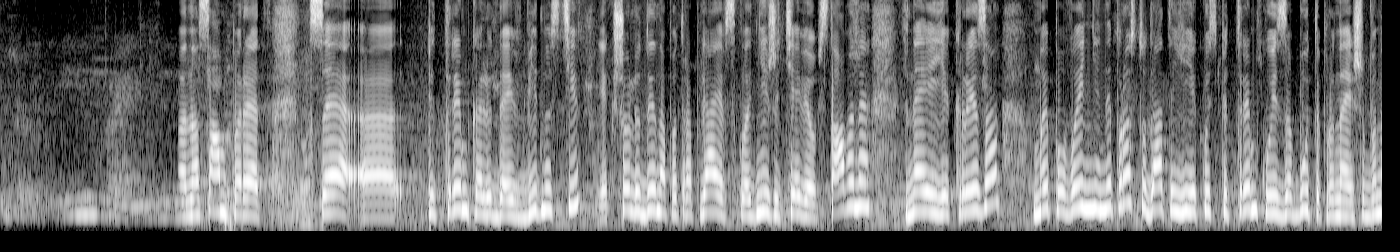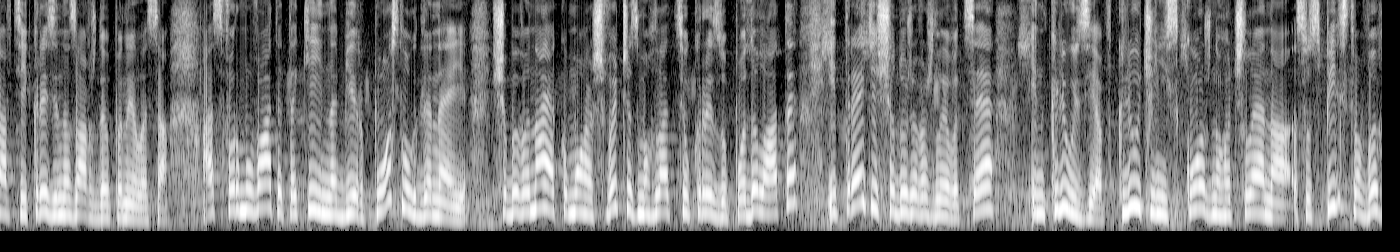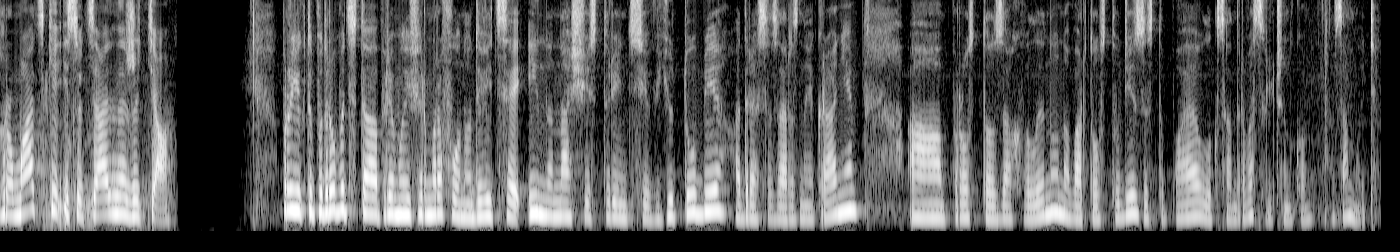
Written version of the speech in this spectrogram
Насамперед, це е, підтримка людей в бідності. Якщо людина потрапляє в складні життєві обставини, в неї є криза. Ми повинні не просто дати їй якусь підтримку і забути про неї, щоб вона в цій кризі назавжди опинилася, а сформувати такий набір послуг для неї, щоб вона якомога швидше змогла цю кризу подолати. І третє, що дуже важливо, це інклюзія, включеність кожного члена суспільства в громадське і соціальне життя. Проєкти подробиць та прямий ефір марафону. Дивіться і на нашій сторінці в Ютубі. Адреса зараз на екрані. А просто за хвилину на варту студії заступає Олександр Васильченко. За мить.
